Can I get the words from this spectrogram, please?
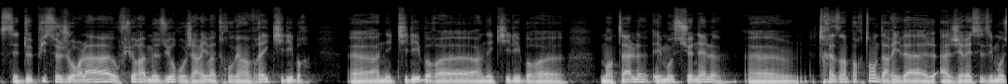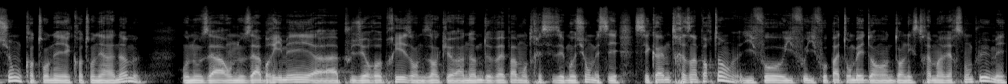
c'est depuis ce jour-là, au fur et à mesure, où j'arrive à trouver un vrai équilibre, un équilibre, un équilibre mental, émotionnel, très important d'arriver à, à, gérer ses émotions. Quand on est quand on est un homme on nous a on nous a brimé à plusieurs reprises en disant qu'un homme ne devait pas montrer ses émotions mais c'est c'est quand même très important. Il faut il faut il faut pas tomber dans, dans l'extrême inverse non plus mais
